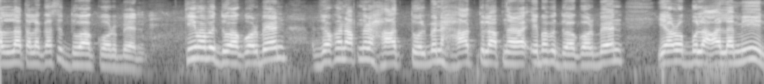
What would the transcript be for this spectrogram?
আল্লাহ তালার কাছে দোয়া করবেন। কীভাবে দোয়া করবেন? যখন আপনার হাত তুলবেন, হাত তুলে আপনারা এভাবে দোয়া করবেন, ইয়া রব্বুল আলামিন।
